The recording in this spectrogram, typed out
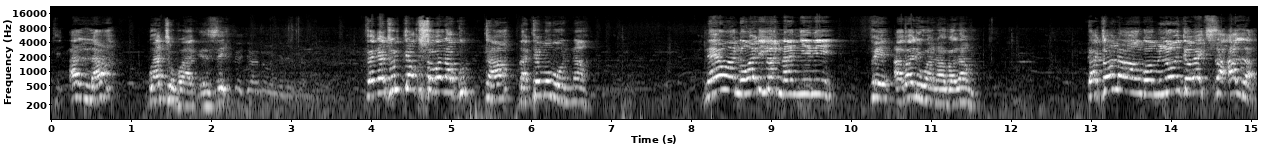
nti allah bwatyo bwageze ffe tetujja kusobola kutta batemu bonna. Naye wano waliyo nanyini ffe abali wano abalamu. Katonda wange omulungi owekisa allah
